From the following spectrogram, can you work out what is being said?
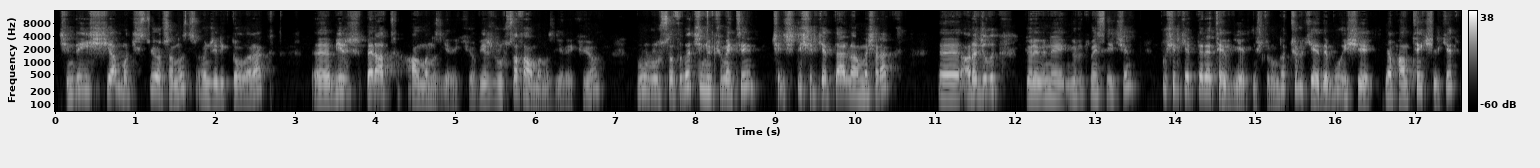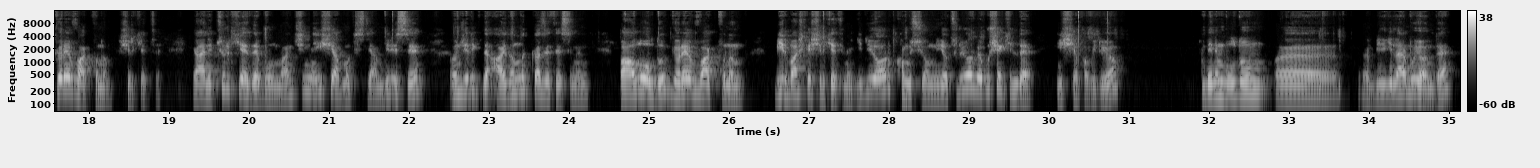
Çin'de iş yapmak istiyorsanız öncelikli olarak e, bir berat almanız gerekiyor. Bir ruhsat almanız gerekiyor. Bu ruhsatı da Çin hükümeti çeşitli şirketlerle anlaşarak e, aracılık görevini yürütmesi için bu şirketlere tevdi etmiş durumda. Türkiye'de bu işi yapan tek şirket Görev Vakfı'nın şirketi. Yani Türkiye'de bulunan Çin'le iş yapmak isteyen birisi öncelikle Aydınlık Gazetesi'nin bağlı olduğu Görev Vakfı'nın bir başka şirketine gidiyor, komisyonunu yatırıyor ve bu şekilde iş yapabiliyor. Benim bulduğum e, bilgiler bu yönde.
